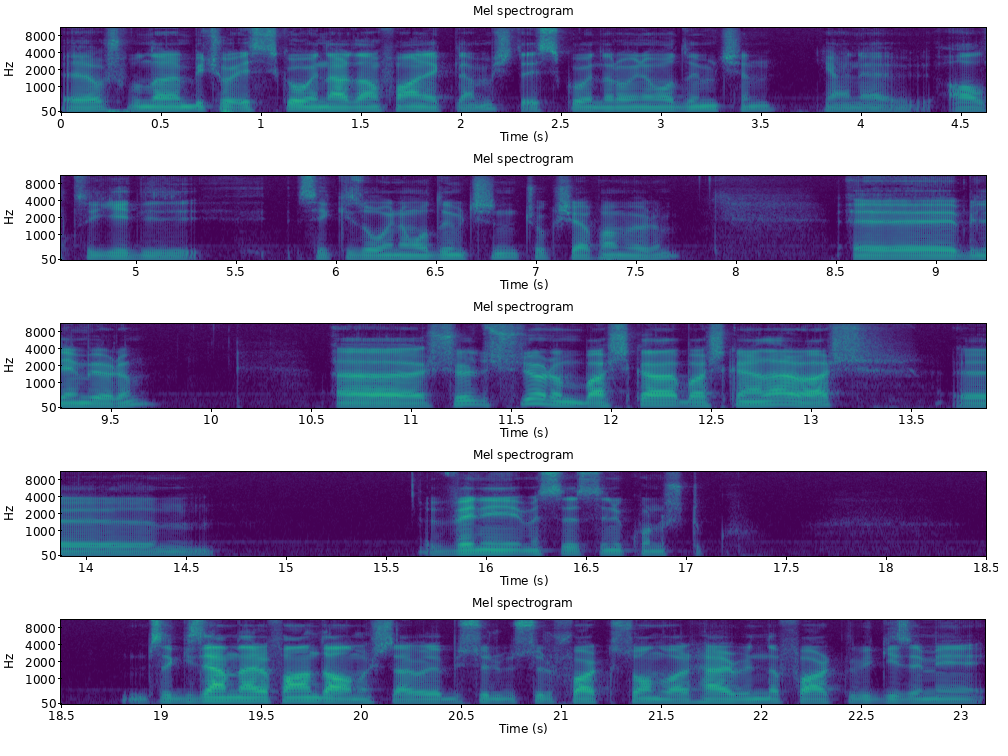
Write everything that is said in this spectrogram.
Ee, hoş bunların birçoğu eski oyunlardan falan eklenmiş de eski oyunlar oynamadığım için yani 6, 7, 8 oynamadığım için çok şey yapamıyorum. Ee, bilemiyorum. Ee, şöyle düşünüyorum başka başka neler var? Ee, Veni meselesini konuştuk. Mesela gizemler falan da almışlar. Böyle bir sürü bir sürü farklı son var. Her birinde farklı bir gizemi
